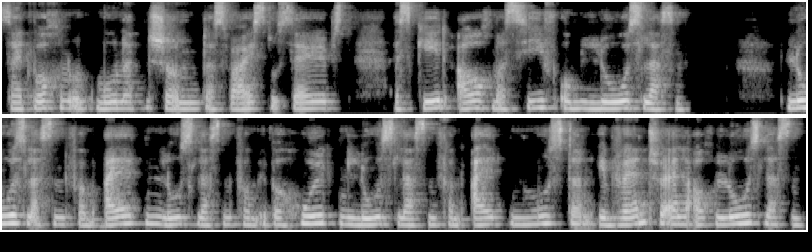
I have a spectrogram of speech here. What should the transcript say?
seit Wochen und Monaten schon, das weißt du selbst, es geht auch massiv um Loslassen. Loslassen vom Alten, Loslassen vom Überholten, Loslassen von alten Mustern, eventuell auch Loslassen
